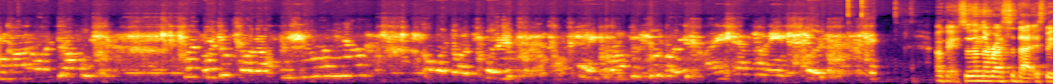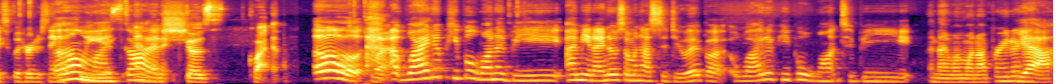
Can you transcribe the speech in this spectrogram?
know um, how! Please, we just got out. Here? Oh my God! Please. Okay, right. Okay, so then the rest of that is basically her just saying oh please, and then it goes quiet. Oh, What? Uh, why do people want to be? I mean, I know someone has to do it, but why do people want to be? A nine one one operator. Yeah.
